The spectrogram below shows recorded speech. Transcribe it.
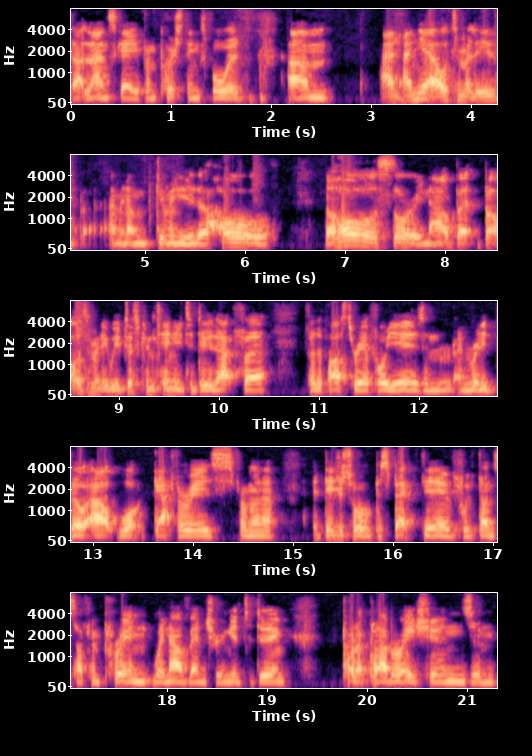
that landscape and push things forward. Um, and and yeah, ultimately, I mean, I'm giving you the whole the whole story now, but but ultimately we've just continued to do that for for the past three or four years and and really built out what Gaffer is from a a digital perspective. We've done stuff in print. We're now venturing into doing product collaborations and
